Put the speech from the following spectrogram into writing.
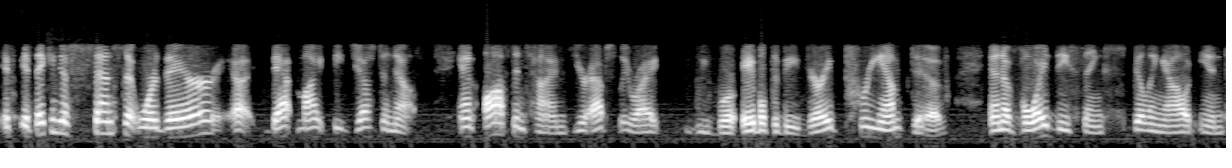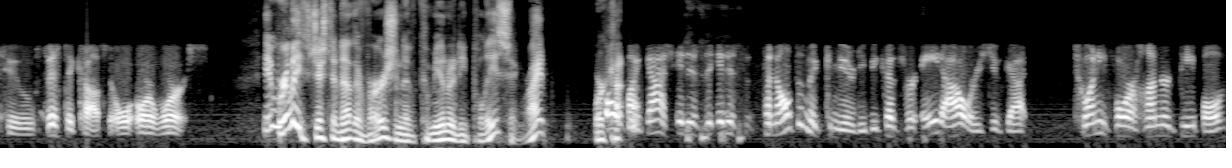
if, if they can just sense that we're there, uh, that might be just enough. And oftentimes, you're absolutely right. We were able to be very preemptive and avoid these things spilling out into fisticuffs or, or worse. It really is just another version of community policing, right? We're Oh my gosh, it is it is the penultimate community because for eight hours you've got 2,400 people,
